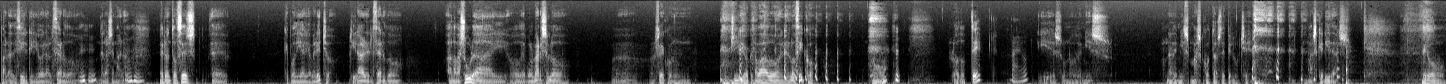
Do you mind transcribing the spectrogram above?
Para decir que yo era el cerdo de la semana. Pero entonces, ¿qué podía yo haber hecho? Tirar el cerdo a la basura y, o devolvérselo, eh, no sé, con un cuchillo clavado en el hocico. No, lo adopté y es uno de mis una de mis mascotas de peluche más queridas. Pero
